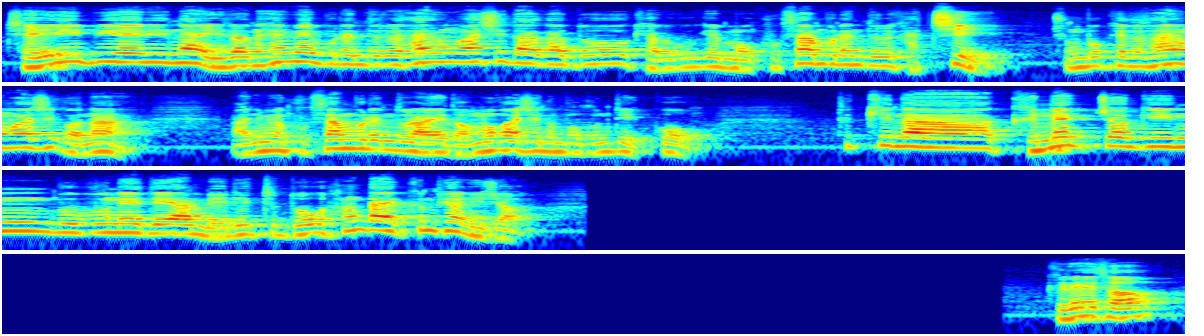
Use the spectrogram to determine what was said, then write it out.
JBL이나 이런 해외 브랜드를 사용하시다가도 결국에 뭐 국산 브랜드를 같이 중복해서 사용하시거나 아니면 국산 브랜드로 아예 넘어가시는 부분도 있고 특히나 금액적인 부분에 대한 메리트도 상당히 큰 편이죠. 그래서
